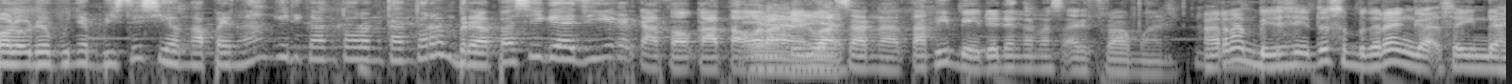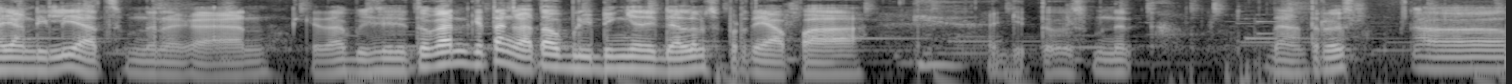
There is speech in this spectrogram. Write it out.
Kalau udah punya bisnis ya ngapain lagi di kantoran? Kantoran berapa sih gajinya kan kata-kata Iya, orang di luar iya. sana. Tapi beda dengan Mas Arif Rahman. Karena bisnis itu sebenarnya nggak seindah yang dilihat sebenarnya kan. Kita bisnis itu kan kita nggak tahu bleedingnya di dalam seperti apa. Kayak gitu sebenarnya. Nah terus eh,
